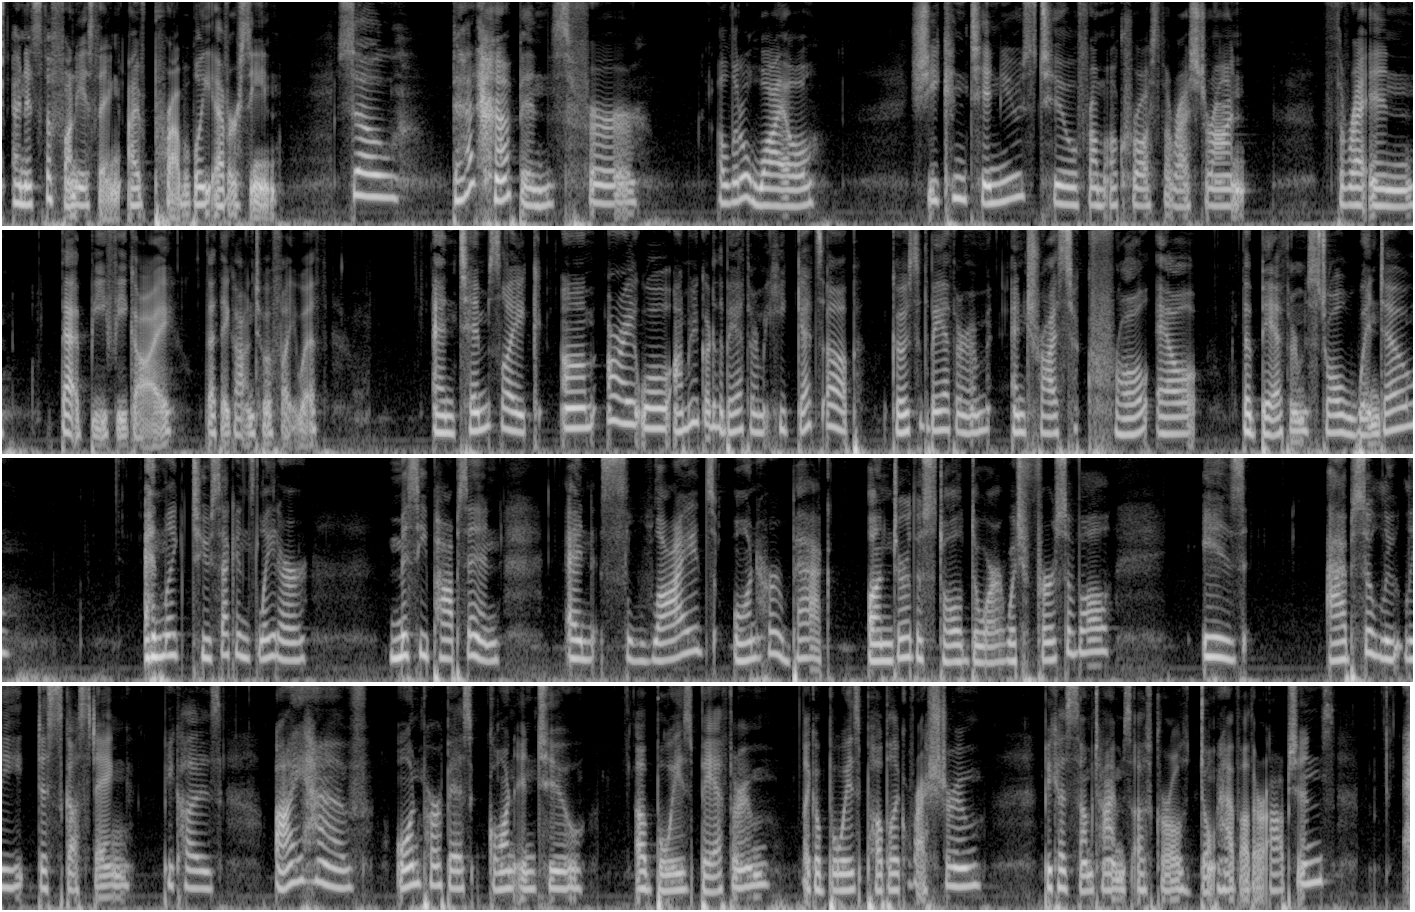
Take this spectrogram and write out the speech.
and it's the funniest thing I've probably ever seen. So that happens for a little while. She continues to, from across the restaurant, threaten that beefy guy that they got into a fight with. And Tim's like, um, all right, well, I'm gonna go to the bathroom. He gets up, goes to the bathroom, and tries to crawl out the bathroom stall window. And like two seconds later, Missy pops in and slides on her back under the stall door, which, first of all, is absolutely disgusting because I have on purpose gone into a boy's bathroom, like a boy's public restroom, because sometimes us girls don't have other options.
